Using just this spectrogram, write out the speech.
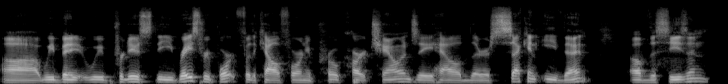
Uh, we been, we produced the race report for the California Pro Kart Challenge. They held their second event of the season.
